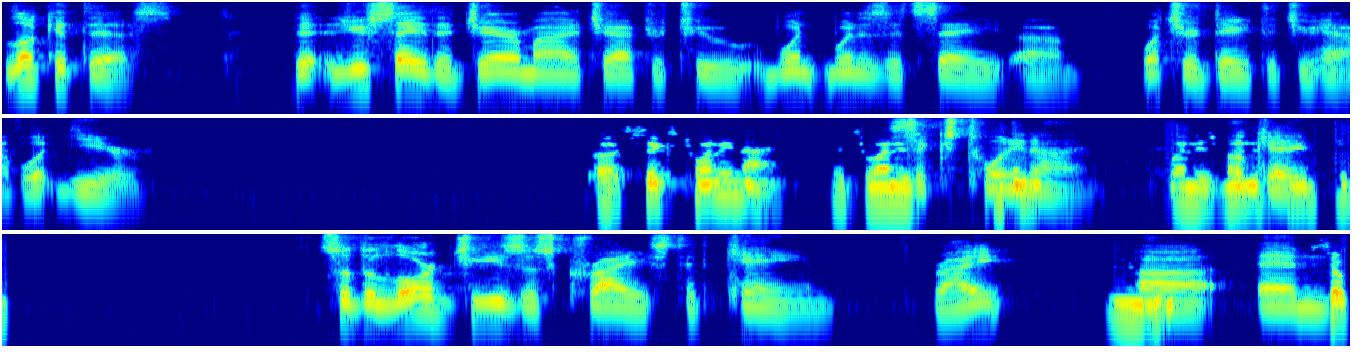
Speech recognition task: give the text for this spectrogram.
Look at this. You say that Jeremiah chapter two. When when does it say? Um, what's your date that you have? What year? Uh, Six twenty nine. It's when his Six twenty nine. when his Okay. So the Lord Jesus Christ had came, right? Mhm. Uh, and So-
